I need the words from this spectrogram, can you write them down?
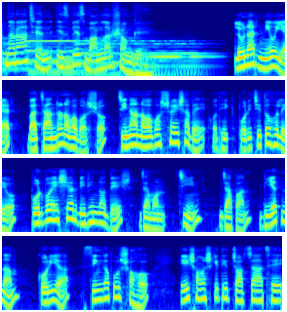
আপনারা আছেন এসবিএস বাংলার সঙ্গে। লুনার নিউ ইয়ার বা চান্দ্র নববর্ষ চীনা নববর্ষ হিসাবে অধিক পরিচিত হলেও পূর্ব এশিয়ার বিভিন্ন দেশ যেমন চীন, জাপান, ভিয়েতনাম, কোরিয়া, সিঙ্গাপুর সহ এই সংস্কৃতির চর্চা আছে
